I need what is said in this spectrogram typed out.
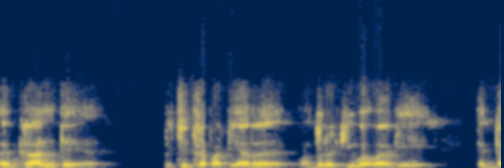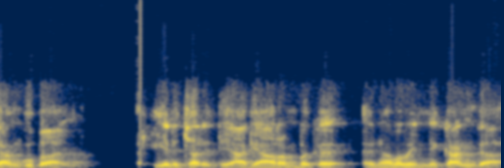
ග්‍රන්ථය චිත්‍රපටි අර මధుර කිව්වා වගේ ගංගුබායි කියන චරිතයාගේ ආරම්භක නම වෙන්නේ ගංගා.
